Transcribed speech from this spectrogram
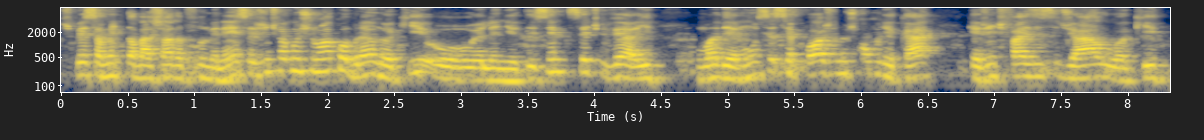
especialmente da Baixada Fluminense. A gente vai continuar cobrando aqui, o Helenita, e sempre que você tiver aí uma denúncia, você pode nos comunicar, que a gente faz esse diálogo aqui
